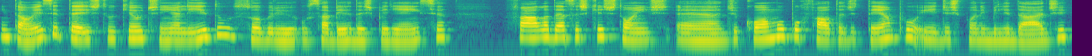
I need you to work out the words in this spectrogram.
Então, esse texto que eu tinha lido sobre o saber da experiência fala dessas questões, é, de como, por falta de tempo e disponibilidade,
